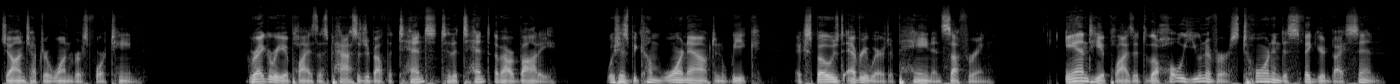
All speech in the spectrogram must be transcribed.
John chapter 1 verse 14. Gregory applies this passage about the tent to the tent of our body which has become worn out and weak, exposed everywhere to pain and suffering. And he applies it to the whole universe, torn and disfigured by sin.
